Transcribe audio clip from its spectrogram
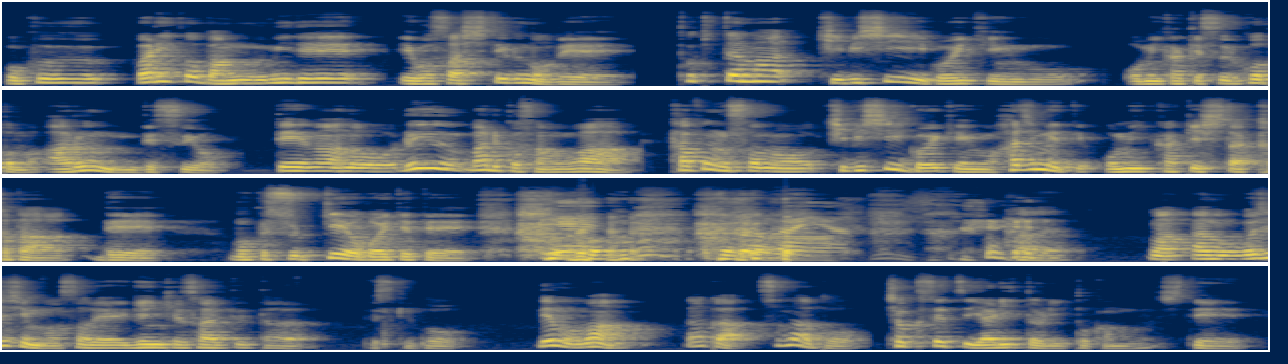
僕、割と番組でエゴサしてるので、時たま厳しいご意見をお見かけすることもあるんですよ。で、まあ、あの、ルイ・マリコさんは、多分その厳しいご意見を初めてお見かけした方で、僕すっげえ覚えてて、ねそうなんや。はい。まあ、あの、ご自身もそれ言及されてたんですけど、でもまあ、なんか、その後、直接やりとりとかもして、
